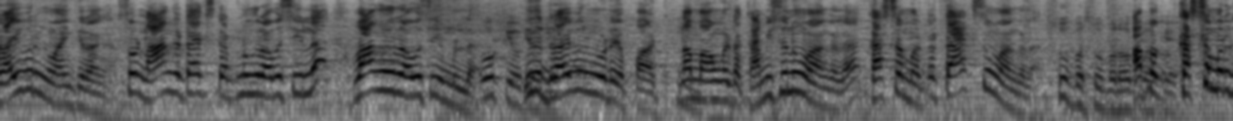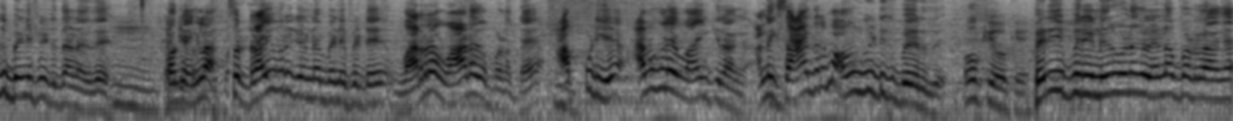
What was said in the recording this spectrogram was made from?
டிரைவருங்க வாங்கிக்கிறாங்க. ஸோ நாங்கள் டாக்ஸ் கட்டணுங்கிற அவசியம் இல்லை வாங்கணுங்கிற அவசியம் இல்லை. ஓகே இது டிரைவருங்களுடைய பார்ட் நம்ம அவங்கள்ட்ட கமிஷனும் வாங்கல கஸ்டமர்கிட்ட டாக்ஸும் வாங்கல. சூப்பர் சூப்பர் அப்போ கஸ்டமருக்கு பெனிஃபிட் தானே இது ஓகேங்களா ஸோ டிரைவருக்கு என்ன பெனிஃபிட் வர்ற வாடகை பணத்தை அப்படியே அவங்களே வாங்கிக்கிறாங்க. அன்னைக்கு சாயந்தரம் அவங்க வீட்டுக்கு போயிருது. ஓகே ஓகே பெரிய பெரிய நிறுவனங்கள் என்ன பண்றாங்க?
